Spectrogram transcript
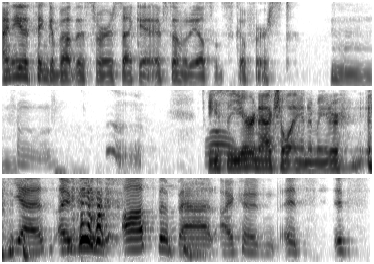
I need to think about this for a second. If somebody else wants to go first, Hmm. Issa, you're an actual animator. yes i mean off the bat i could it's it's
